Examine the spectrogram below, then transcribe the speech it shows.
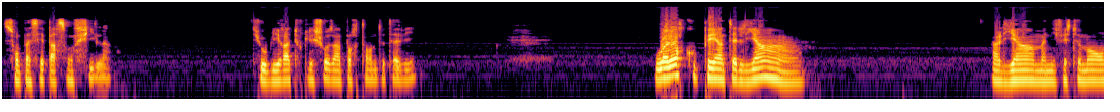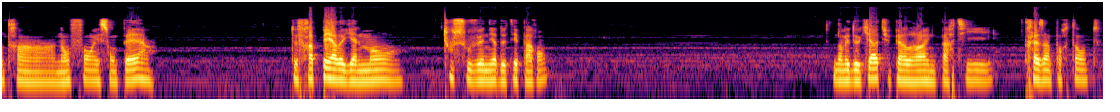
sont passés par son fil. Tu oublieras toutes les choses importantes de ta vie. Ou alors couper un tel lien, un lien manifestement entre un enfant et son père, te fera perdre également tout souvenir de tes parents. Dans les deux cas, tu perdras une partie très importante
